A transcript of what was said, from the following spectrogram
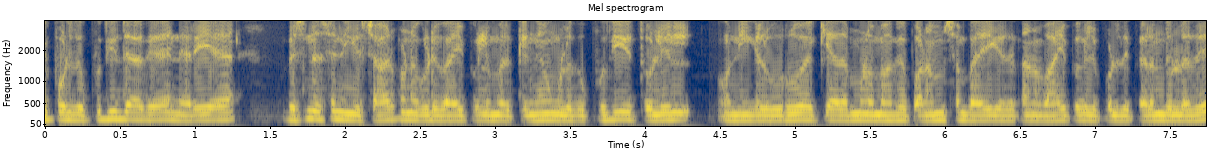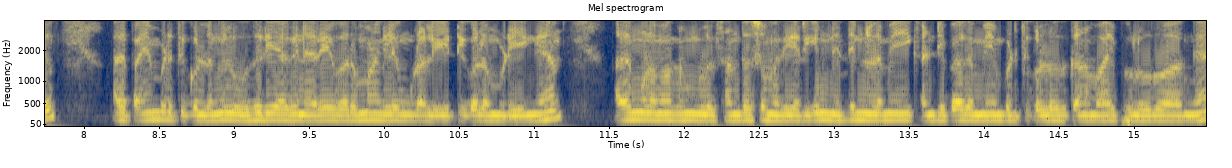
இப்பொழுது புதிதாக நிறைய பிஸ்னஸை நீங்கள் ஸ்டார்ட் பண்ணக்கூடிய வாய்ப்புகளும் இருக்குங்க. உங்களுக்கு புதிய தொழில் நீங்கள் உருவாக்கி அதன் மூலமாக பணம் சம்பாதிக்கிறதுக்கான வாய்ப்புகள் இப்பொழுது பிறந்துள்ளது. அதை பயன்படுத்திக் கொள்ளுங்கள். உதிரியாக நிறைய வருமானங்களை உங்களால் ஈட்டிக் கொள்ள முடியுங்க. அதன் மூலமாக உங்களுக்கு சந்தோஷம் அதிகரிக்கும். நிதி நிலைமையை கண்டிப்பாக மேம்படுத்திக் கொள்வதற்கான வாய்ப்புகள் உருவாகுங்க.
